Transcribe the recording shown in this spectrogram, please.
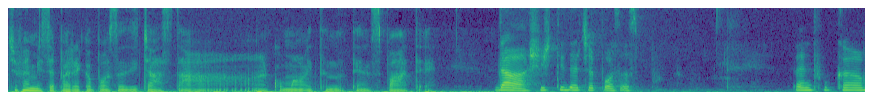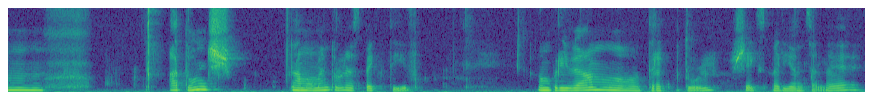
Ce fain mi se pare că poți să zici asta acum uitându-te în spate. Da, și știi de ce pot să spun? Pentru că atunci, la momentul respectiv, îmi priveam uh, trecutul și experiențele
